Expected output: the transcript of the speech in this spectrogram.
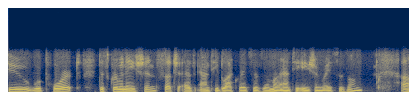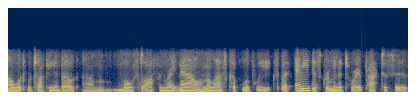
to report discrimination, such as anti black racism or anti Asian racism, uh, what we're talking about um, most often right now in the last couple of weeks, but any discriminatory practices,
